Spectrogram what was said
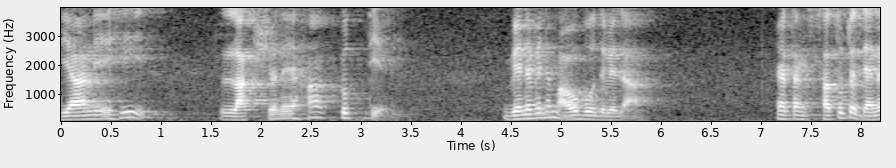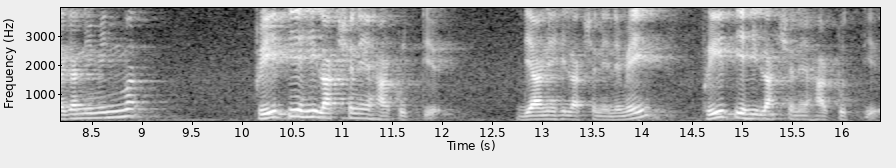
ධානයේහි ලක්ෂණය හා කෘත්‍ය වෙන වෙනම අවබෝධ වෙලා නැත්නම් සතුට දැනගනිමින්ම ප්‍රීතියෙහි ලක්ෂණය හා කෘත්‍ය ධානයේහි ලක්ෂණය නෙමෙයි ප්‍රීතියෙහි ලක්ෂණය හා කෘත්‍ය.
